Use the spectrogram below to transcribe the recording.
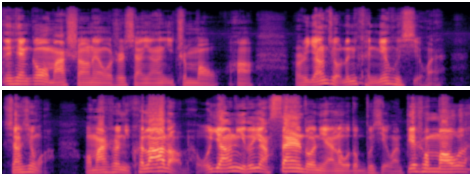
那天跟我妈商量，我说想养一只猫啊，我说养久了你肯定会喜欢，相信我。我妈说你快拉倒吧，我养你都养三十多年了，我都不喜欢，别说猫了。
